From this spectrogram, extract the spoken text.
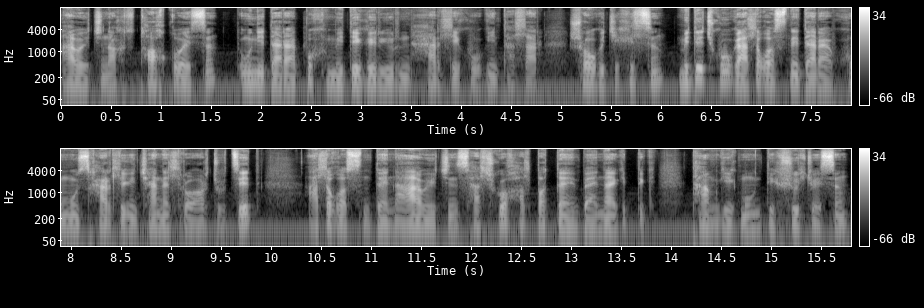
аав ээж нь огт тоохгүй байсан. Үүний дараа бүх мэдээгээр ер нь Харлиг хүүгийн талаар шуугиж эхэлсэн. Мэдээж хүүг алга болсны дараа хүмүүс Харлигийн чанал руу орж үзээд алга болсонтой энэ аав ээж нь салшгүй холбоотой юм байна гэдэг таамгийг мөн дэвшүүлж байсан.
